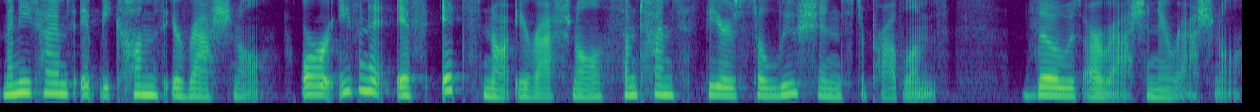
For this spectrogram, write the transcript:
many times it becomes irrational. Or even if it's not irrational, sometimes fear's solutions to problems, those are rash and irrational.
